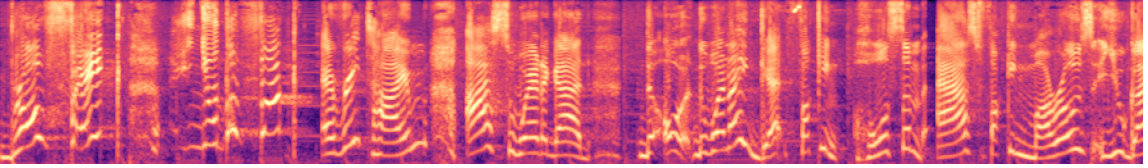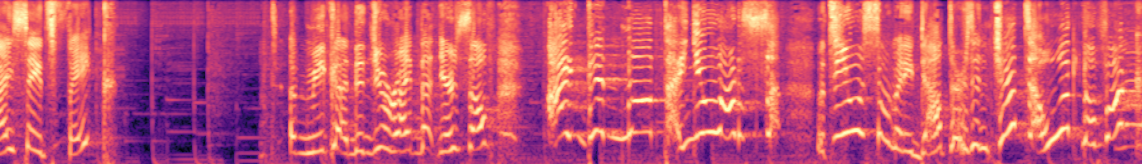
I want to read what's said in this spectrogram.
Bro, fake? What the fuck? Every time, I swear to God, the, oh, the when I get fucking wholesome ass fucking Maros, you guys say it's fake? Mika, did you write that yourself? I did not! You are so, you are so many doubters in chat! What the fuck?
